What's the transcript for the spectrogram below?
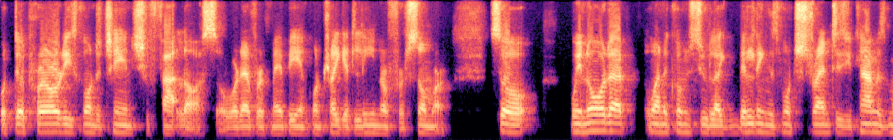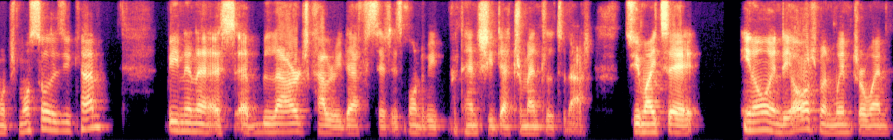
but the priority is going to change to fat loss or whatever it may be. I'm going to try to get leaner for summer. So we know that when it comes to like building as much strength as you can, as much muscle as you can, being in a, a large calorie deficit is going to be potentially detrimental to that. So you might say, you know, in the autumn and winter when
